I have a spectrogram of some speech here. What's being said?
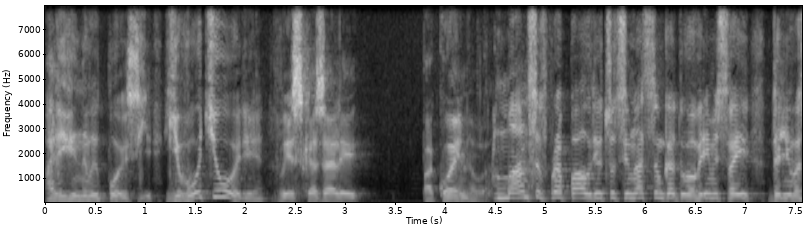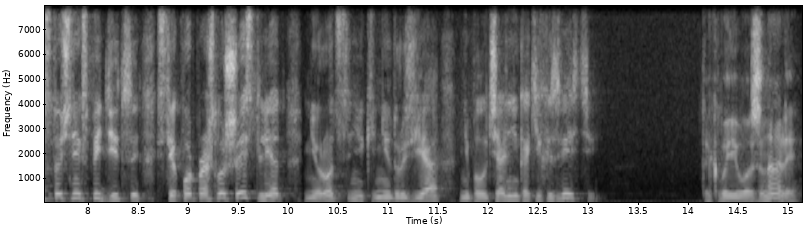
оливиновый пояс, его теория. Вы сказали покойного? Манцев пропал в 1917 году во время своей дальневосточной экспедиции. С тех пор прошло шесть лет. Ни родственники, ни друзья не получали никаких известий. Так вы его знали?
